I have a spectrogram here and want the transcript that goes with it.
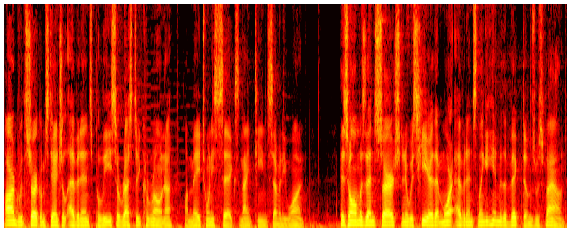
Armed with circumstantial evidence, police arrested Corona on May 26, 1971. His home was then searched, and it was here that more evidence linking him to the victims was found.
